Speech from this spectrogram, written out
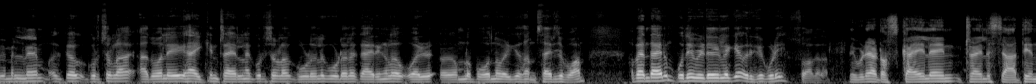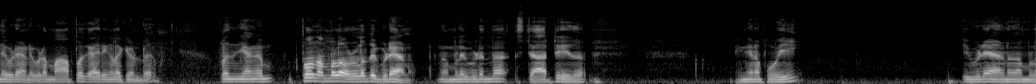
വിമലിനെയും ഒക്കെ കുറിച്ചുള്ള അതുപോലെ ഈ ഹൈക്കിംഗ് ട്രയലിനെ കുറിച്ചുള്ള കൂടുതൽ കൂടുതൽ കാര്യങ്ങൾ നമ്മൾ പോകുന്ന വഴിക്ക് സംസാരിച്ച് പോകാം അപ്പോൾ എന്തായാലും പുതിയ വീഡിയോയിലേക്ക് ഒരിക്കൽ കൂടി സ്വാഗതം. ഇവിടെ കേട്ടോ സ്കൈ ലൈൻ ട്രയൽ സ്റ്റാർട്ട് ചെയ്യുന്ന ഇവിടെയാണ്. ഇവിടെ മാപ്പ് കാര്യങ്ങളൊക്കെ ഉണ്ട്. അപ്പം ഞങ്ങൾ ഇപ്പോൾ നമ്മളുള്ളത് ഇവിടെയാണ്. നമ്മൾ ഇവിടുന്ന് സ്റ്റാർട്ട് ചെയ്ത് ഇങ്ങനെ പോയി. ഇവിടെയാണ് നമ്മൾ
